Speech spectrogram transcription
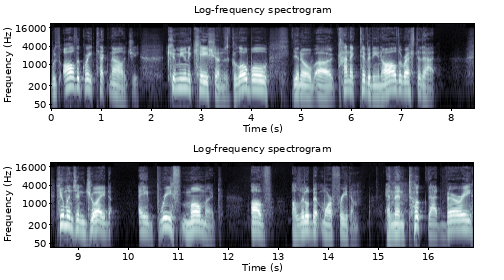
With all the great technology, communications, global, you know, uh, connectivity, and all the rest of that, humans enjoyed a brief moment of a little bit more freedom and then took that very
